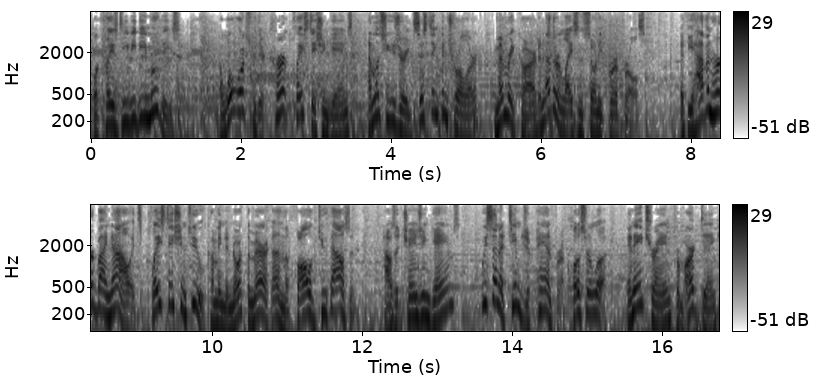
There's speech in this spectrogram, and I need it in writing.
What plays DVD movies? And what works with your current PlayStation games and lets you use your existing controller, memory card, and other licensed Sony peripherals? If you haven't heard by now, it's PlayStation 2 coming to North America in the fall of 2000. How's it changing games? We sent a team to Japan for a closer look. In A-Train from ArtDink,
